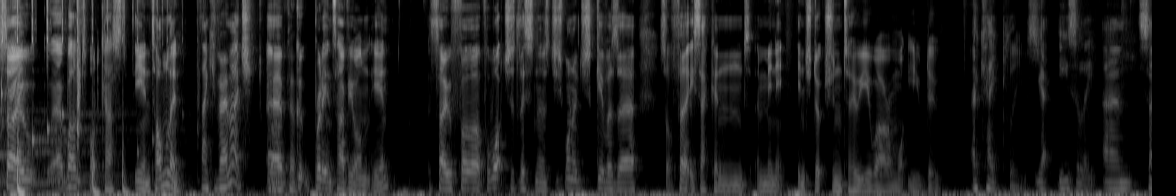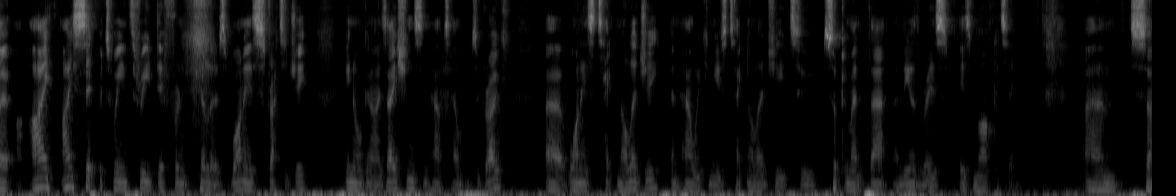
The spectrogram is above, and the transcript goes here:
So, uh, welcome to podcast, Ian Tomlin. Thank you very much. Uh, Welcome. brilliant to have you on, Ian. So, for for watchers, listeners, just want to just give us a sort of thirty second, a minute introduction to who you are and what you do, Okay. please. Yeah, easily. Um, so I, I sit between three different pillars. One is strategy in organizations and how to help them to grow. Uh, one is technology and how we can use technology to supplement that. And the other is, is marketing. Um, so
